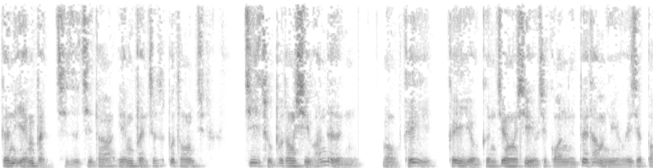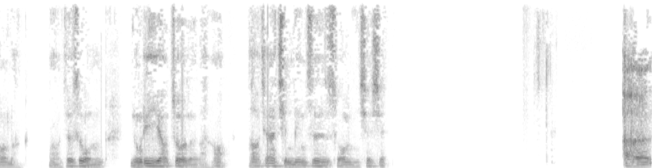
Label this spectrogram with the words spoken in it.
跟原本其实其他原本就是不同基础、不同喜欢的人。哦，可以可以有跟金融分析有些关联，对他们也有一些帮忙哦，这是我们努力要做的了哦。好，现在请明志说明，谢谢。呃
